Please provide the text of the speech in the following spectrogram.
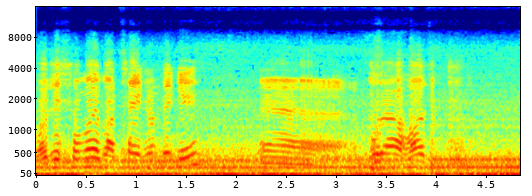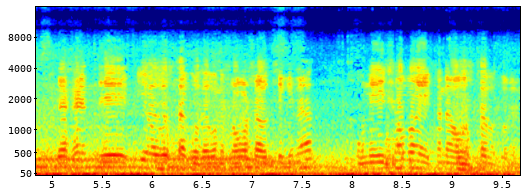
হজের সময় বাচ্চা এখান থেকে পুরা হজ দেখেন যে কি অবস্থা কোথাও কোনো সমস্যা হচ্ছে কিনা উনি এই সময় এখানে অবস্থান করেন।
